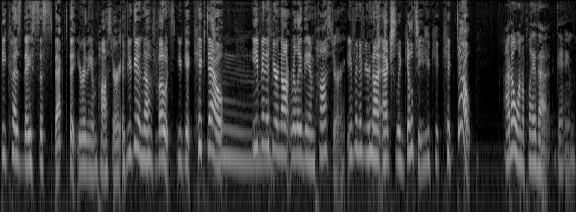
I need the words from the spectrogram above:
because they suspect that you're the imposter. If you get enough votes, you get kicked out, even if you're not really the imposter. Even if you're not actually guilty, you get kicked out. I don't want to play that game.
